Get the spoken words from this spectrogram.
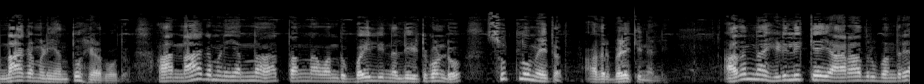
ನಾಗಮಣಿ ಅಂತೂ ಹೇಳ್ಬೋದು. ಆ ನಾಗಮಣಿಯನ್ನ ತನ್ನ ಒಂದು ಬೈಲಿನಲ್ಲಿ ಇಟ್ಕೊಂಡು ಸುತ್ತಲೂ ಮೇಯ್ತದೆ ಅದರ ಬೆಳಕಿನಲ್ಲಿ. ಅದನ್ನ ಹಿಡಿಲಿಕ್ಕೆ ಯಾರಾದರೂ ಬಂದ್ರೆ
